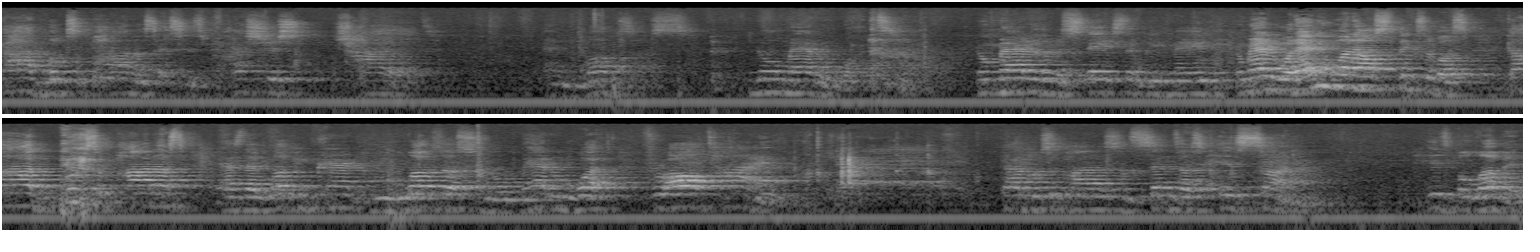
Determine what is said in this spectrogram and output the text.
God looks upon us as his precious child and loves us no matter what. No matter the mistakes that we've made, no matter what anyone else thinks of us, God looks upon us as that loving parent who loves us no matter what for all time. God looks upon us and sends us his son, his beloved,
